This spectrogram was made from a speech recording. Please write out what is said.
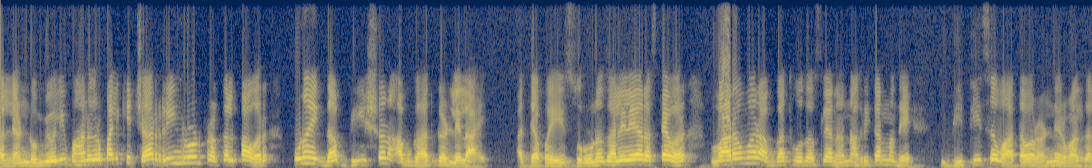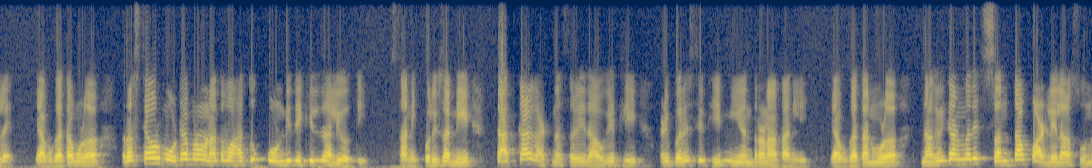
कल्याण डोंबिवली महानगरपालिकेच्या रिंग रोड प्रकल्पावर पुन्हा एकदा भीषण अपघात घडलेला आहे. अद्यापही सुरू न झालेल्या या रस्त्यावर वारंवार अपघात होत असल्यानं नागरिकांमध्ये भीतीचं वातावरण निर्माण झालंय. या अपघातामुळं रस्त्यावर मोठ्या प्रमाणात वाहतूक कोंडी देखील झाली होती. स्थानिक पोलिसांनी तात्काळ घटनास्थळी धाव घेतली आणि परिस्थिती नियंत्रणात आणली. या अपघातांमुळे नागरिकांमध्ये संताप वाढलेला असून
